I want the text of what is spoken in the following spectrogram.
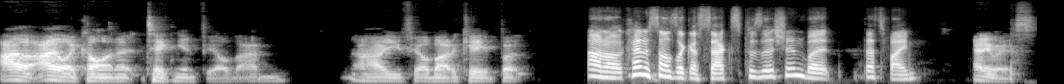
I I like calling it taking in field. I don't how you feel about it, Kate, but I don't know. It kind of sounds like a sex position, but that's fine. Anyways,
